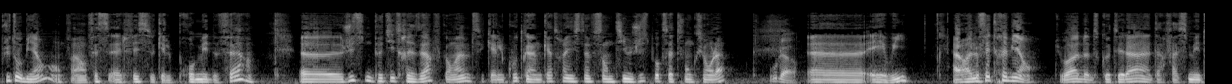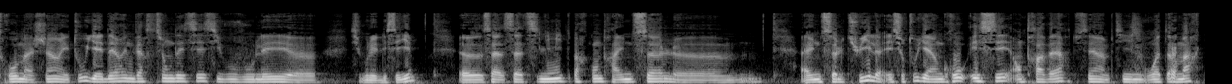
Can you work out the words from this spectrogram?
plutôt bien. Enfin, en fait, elle fait ce qu'elle promet de faire. Euh, juste une petite réserve quand même, c'est qu'elle coûte quand même 99 centimes juste pour cette fonction-là. Oula. Euh, et oui. Alors, elle le fait très bien. Tu vois, de ce côté-là, interface métro, machin et tout. Il y a d'ailleurs une version d'essai si vous voulez, euh, si vous voulez l'essayer. Euh, ça, ça se limite par contre à une seule, euh, à une seule tuile. Et surtout, il y a un gros essai en travers. Tu sais, un petit watermark.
